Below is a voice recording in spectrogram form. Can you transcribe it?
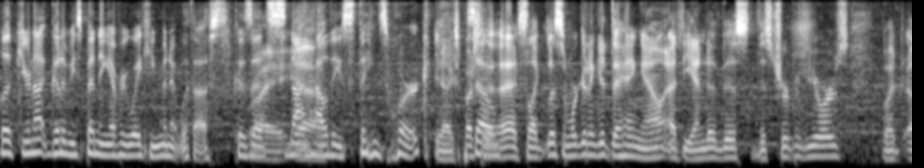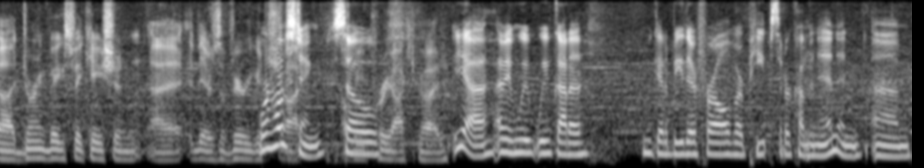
look you're not going to be spending every waking minute with us because that's Right, not yeah. how these things work Yeah, especially So- it's like, listen, we're gonna get to hang out at the end of this this trip of yours, but uh, during Vegas vacation, uh, there's a very good. We're hosting, so- preoccupied. yeah i mean we, we've got to we got to be there for all of our peeps that are coming in and um,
